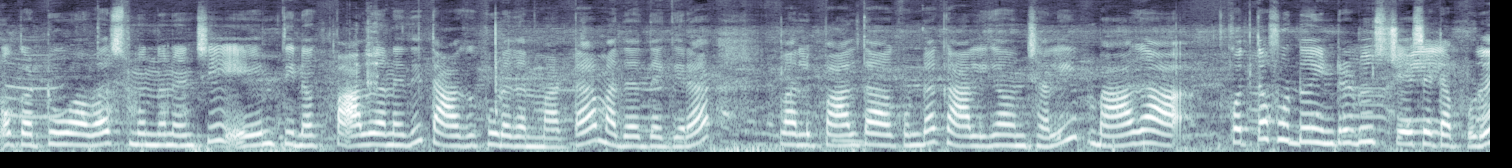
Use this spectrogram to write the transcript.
ఒక టూ అవర్స్ ముందు నుంచి ఏం తిన పాలు అనేది తాగకూడదనమాట మదర్ దగ్గర వాళ్ళు పాలు తాగకుండా ఖాళీగా ఉంచాలి. బాగా కొత్త ఫుడ్ ఇంట్రడ్యూస్ చేసేటప్పుడు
